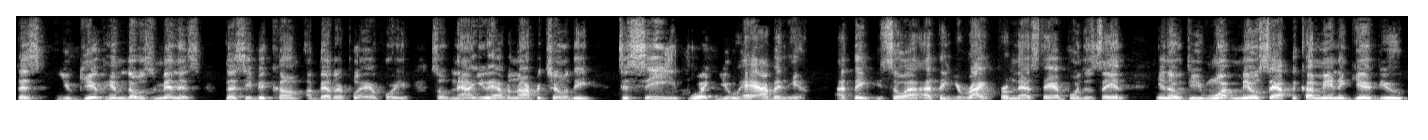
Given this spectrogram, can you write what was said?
Does you give him those minutes? Does he become a better player for you? So now you have an opportunity to see what you have in him. I think so. I, I think you're right from that standpoint of saying, you know, do you want Millsap to come in and give you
